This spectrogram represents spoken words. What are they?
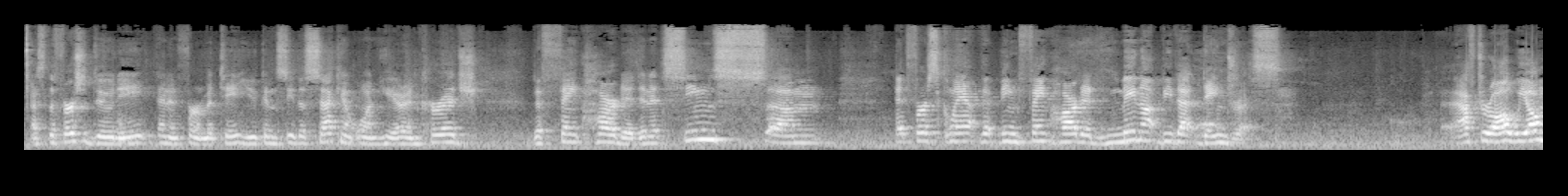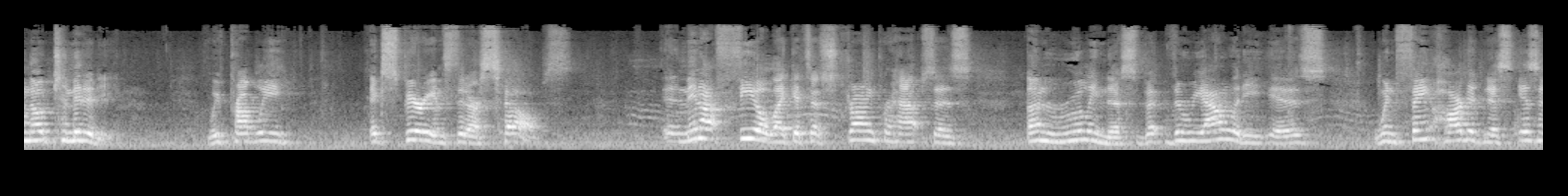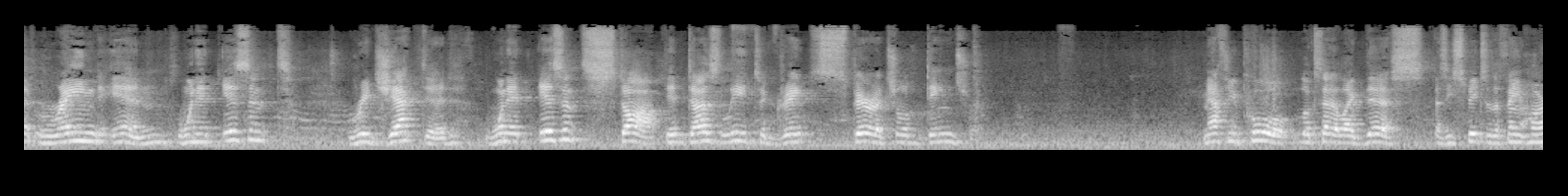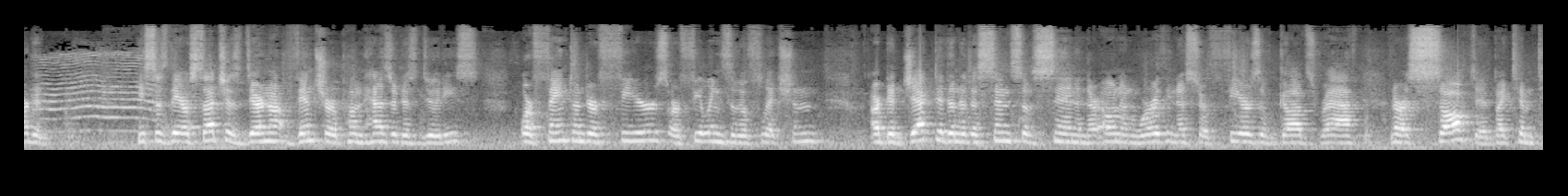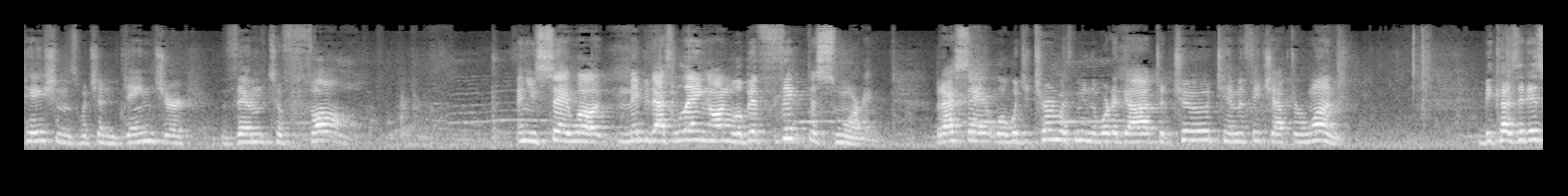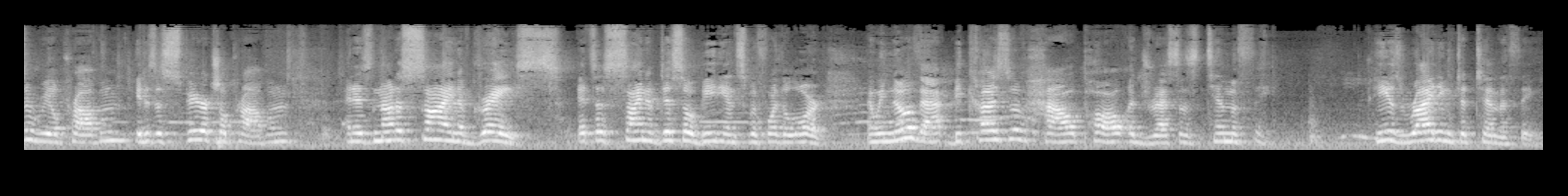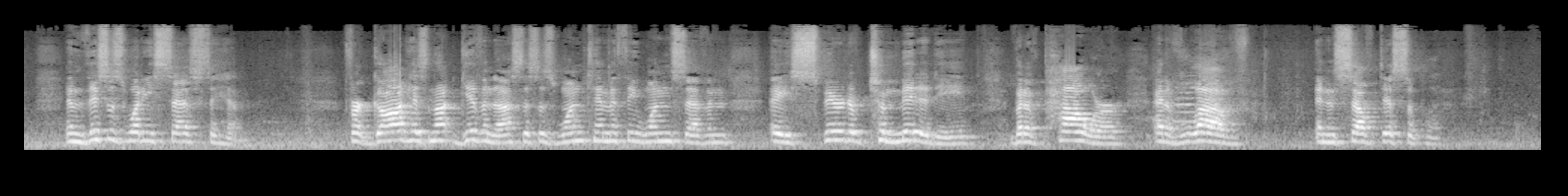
That's the first duty and infirmity. You can see the second one here encourage the faint hearted. And it seems um, at first glance that being faint hearted may not be that dangerous. After all, we all know timidity. We've probably experienced it ourselves. It may not feel like it's as strong, perhaps, as unruliness, but the reality is when faint heartedness isn't reined in, when it isn't rejected, when it isn't stopped, it does lead to great spiritual danger. Matthew Poole looks at it like this as he speaks of the faint hearted. He says, They are such as dare not venture upon hazardous duties, or faint under fears or feelings of affliction, are dejected under the sense of sin and their own unworthiness or fears of God's wrath, and are assaulted by temptations which endanger them to fall. And you say, well, maybe that's laying on a little bit thick this morning. But I say, well, would you turn with me in the Word of God to 2 Timothy chapter 1? Because it is a real problem, it is a spiritual problem, and it's not a sign of grace. It's a sign of disobedience before the Lord. And we know that because of how Paul addresses Timothy. He is writing to Timothy, and this is what he says to him. For God has not given us, this is 1 Timothy 1 7, a spirit of timidity, but of power and of love and in self discipline.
